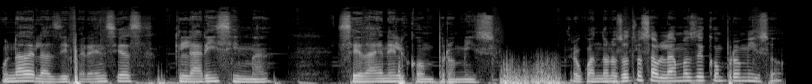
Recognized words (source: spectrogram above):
Una de las diferencias clarísima se da en el compromiso. Pero cuando nosotros hablamos de compromiso,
